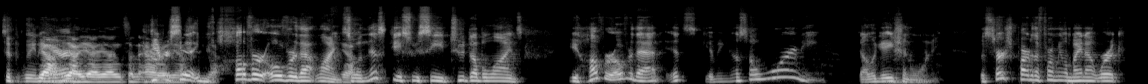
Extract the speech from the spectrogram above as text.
Typically yeah, yeah, yeah, yeah. It's an Have you error. ever seen that? You yeah. hover over that line. So in this case, we see two double lines. If you hover over that, it's giving us a warning, delegation Mhm. warning. The search part of the formula might not work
